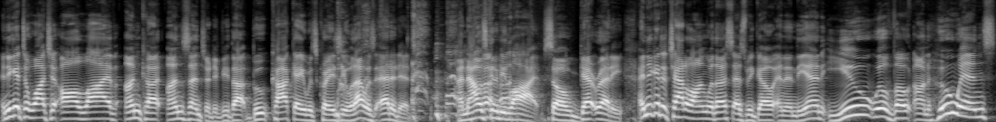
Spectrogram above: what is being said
And you get to watch it all live, uncut, uncensored. If you thought Boot Kake was crazy, well, that was edited. and now it's going to be live. So get ready. And you get to chat along with us as we go. And in the end, you will vote on who wins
